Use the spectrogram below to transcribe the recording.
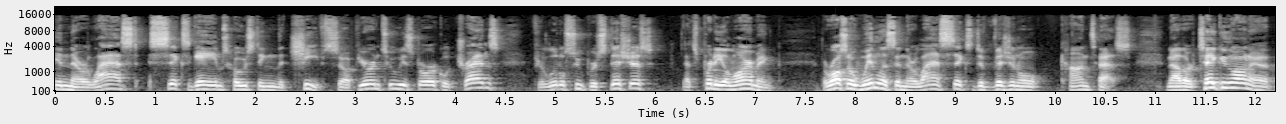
in their last six games hosting the Chiefs. So if you're into historical trends, if you're a little superstitious, that's pretty alarming. They're also winless in their last six divisional contests. Now they're taking on a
